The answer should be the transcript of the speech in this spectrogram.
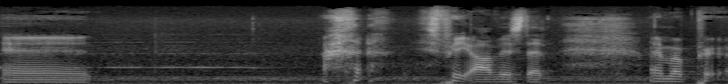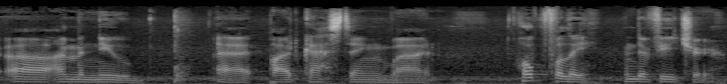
and it's pretty obvious that I'm a uh, I'm a noob at podcasting, but hopefully in the future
